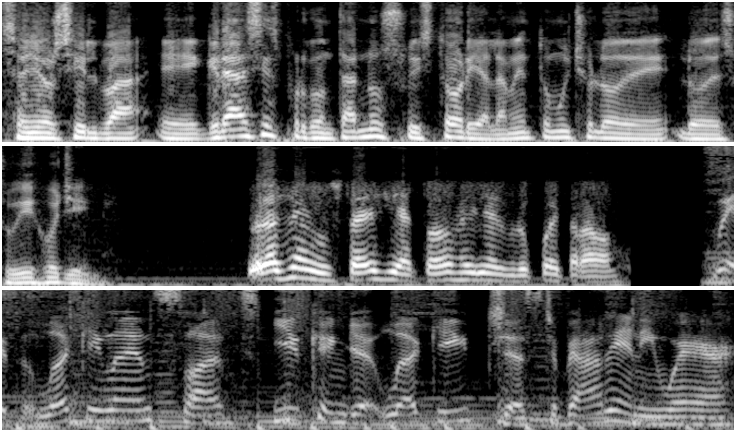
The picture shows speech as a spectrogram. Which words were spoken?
Señor Silva, eh, gracias por contarnos su historia. Lamento mucho lo de, lo de su hijo Jimmy. Gracias a ustedes y a todos en el grupo de trabajo. With the Lucky Land slots, you can get lucky just about anywhere.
